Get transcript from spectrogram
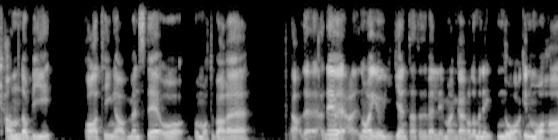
kan det bli bra ting av. Mens det å på en måte bare ja, det, det, Nå har jeg jo gjentatt det veldig mange ganger, men jeg, noen, må ha,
